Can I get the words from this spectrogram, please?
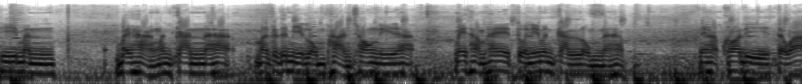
ที่มันใบหางมันกันนะฮะมันก็จะมีลมผ่านช่องนี้นะฮะไม่ทำให้ตัวนี้มันกันลมนะครับ นี่ครับข้อดีแต่ว่า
